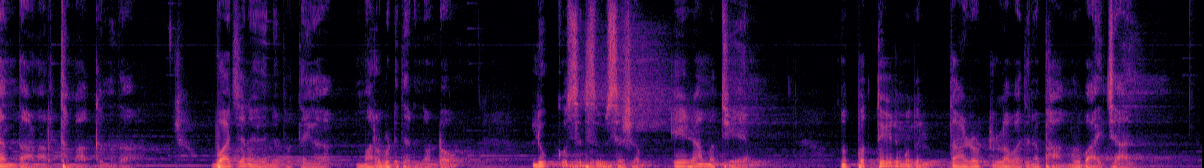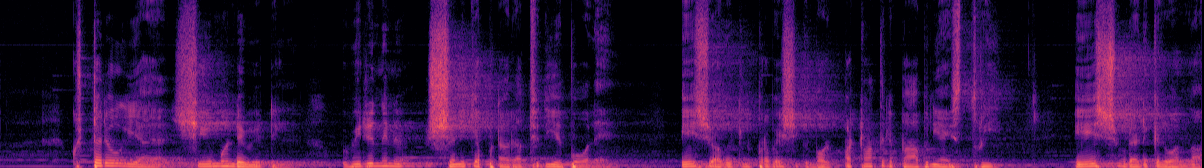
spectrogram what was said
എന്താണ് അർത്ഥമാക്കുന്നത്? വചന ഇതിന് പ്രത്യേക മറുപടി തരുന്നുണ്ടോ? ലൂക്കോസിന് സുവിശേഷം ഏഴാം അധ്യായം മുപ്പത്തേഴ് മുതൽ താഴോട്ടുള്ള വചനഭാഗങ്ങൾ വായിച്ചാൽ കുഷ്ഠരോഗിയായ ഷീമോന്റെ വീട്ടിൽ വിരുന്നിന് ക്ഷണിക്കപ്പെട്ട ഒരു അതിഥിയെ പോലെ യേശു ആ വീട്ടിൽ പ്രവേശിക്കുമ്പോൾ പട്ടണത്തിലെ പാപിനിയായ സ്ത്രീ യേശുവിന്റെ അടുക്കൽ വന്ന്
